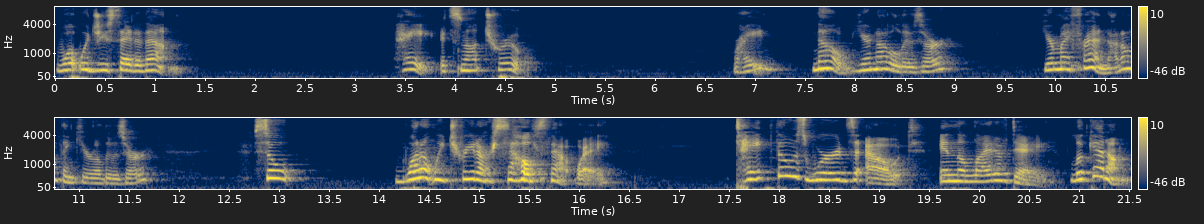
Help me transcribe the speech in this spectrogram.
what would you say to them? Hey, it's not true. Right? No, you're not a loser. You're my friend. I don't think you're a loser. So, why don't we treat ourselves that way? Take those words out in the light of day. Look at them.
